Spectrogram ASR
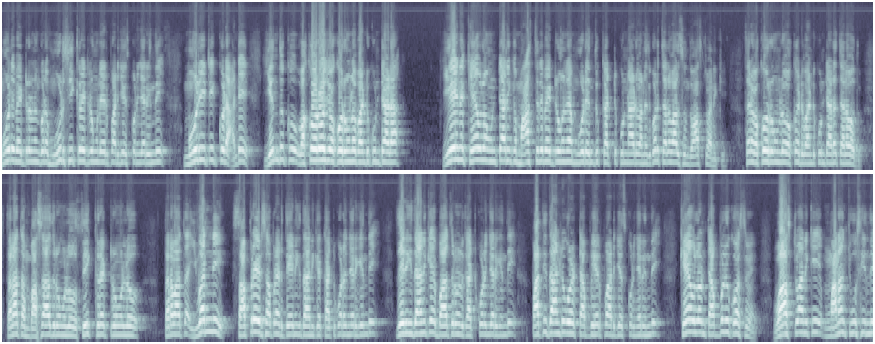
మూడు బెడ్రూమ్లు కూడా మూడు సీక్రెట్ రూమ్లు ఏర్పాటు చేసుకోవడం జరిగింది. మూడింటికి కూడా అంటే ఎందుకు ఒక్కో రోజు ఒక్కో రూమ్లో పండుకుంటాడా? ఈయన కేవలం ఉండటానికి మాస్టర్ బెడ్రూమ్లో మూడు ఎందుకు కట్టుకున్నాడు అనేది కూడా తెలవాల్సి ఉంది వాస్తవానికి. సరే ఒక్కో రూమ్లో ఒక్కటి వండుకుంటాడో తెలవదు. తర్వాత మసాజ్ రూములు సీక్రెట్ రూములు తర్వాత ఇవన్నీ సపరేట్ సపరేట్ దేనికి దానికే కట్టుకోవడం జరిగింది దేనికి దానికే బాత్రూమ్లు కట్టుకోవడం జరిగింది ప్రతి దాంట్లో కూడా టబ్ ఏర్పాటు చేసుకోవడం జరిగింది. కేవలం టబ్బుల కోసమే. వాస్తవానికి మనం చూసింది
